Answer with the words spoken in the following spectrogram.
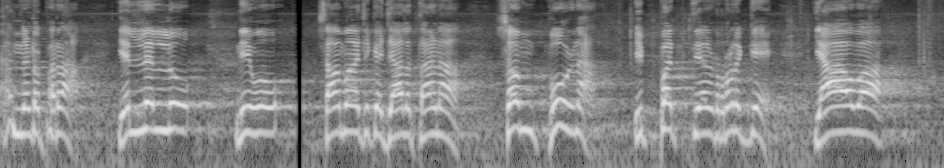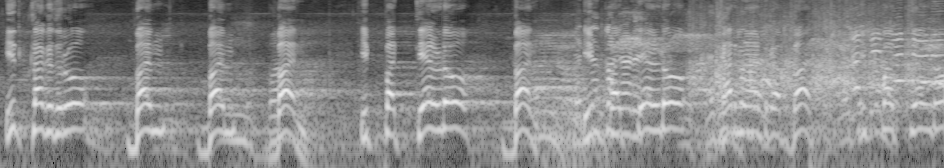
ಕನ್ನಡ ಪರ. ಎಲ್ಲೆಲ್ಲೂ ನೀವು ಸಾಮಾಜಿಕ ಜಾಲತಾಣ ಸಂಪೂರ್ಣ ಇಪ್ಪತ್ತೆರಡರವರೆಗೆ ಯಾವ ಇದು ತೆಗೆದ್ರು ಬಂದ್ ಬಂದ್ ಬಂದ್ ಇಪ್ಪತ್ತೆರಡು ಬಂದ್ ಇಪ್ಪತ್ತೆರಡು ಕರ್ನಾಟಕ ಬಂದ್ ಇಪ್ಪತ್ತೆರಡು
